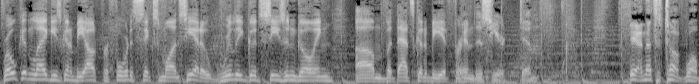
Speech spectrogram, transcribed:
Broken leg. He's going to be out for four to six months. He had a really good season going, um, but that's going to be it for him this year, Tim. Yeah, and that's a tough, well,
